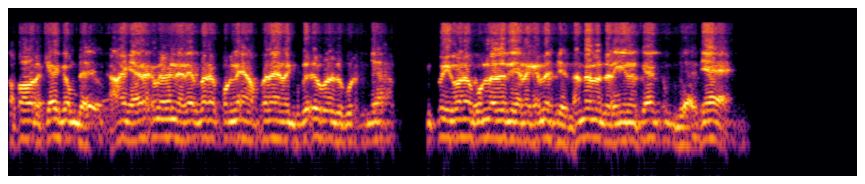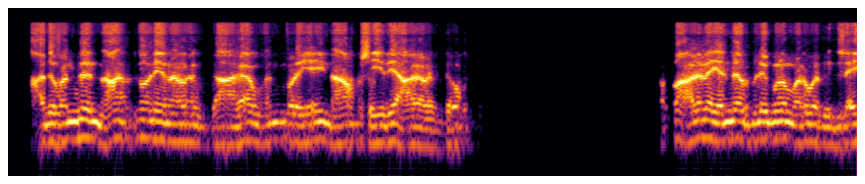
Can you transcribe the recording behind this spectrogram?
அப்ப அவரை கேட்க முடியாது. நான் ஏற்கனவே நிறைய பேரை கொண்டேன் அப்பதான் எனக்கு விருது விருது கொடுத்தீங்க. இப்ப இவனை கொண்டதுக்கு எனக்கு என்ன செய்ய தண்டனை தரீங்கன்னு கேட்க முடியாது. அது வந்து நாட்டினுடைய நலனுக்காக வன்முறையை நாம் செய்தே ஆக வேண்டும். அப்ப அதுல எந்த விளைவுகளும் வருவதில்லை.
